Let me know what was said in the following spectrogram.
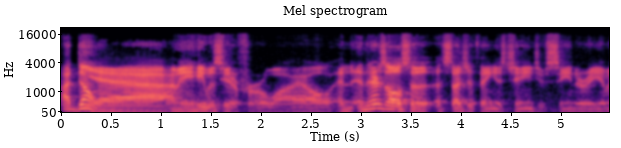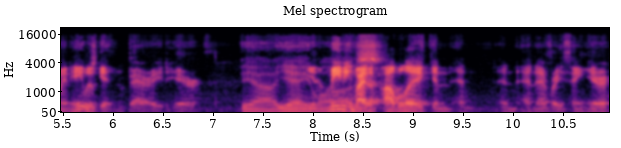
I don't. Yeah, I mean, he was here for a while, and and there's also a, such a thing as change of scenery. I mean, he was getting buried here. Yeah, yeah, you know, meaning by the public and and and, and everything here.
